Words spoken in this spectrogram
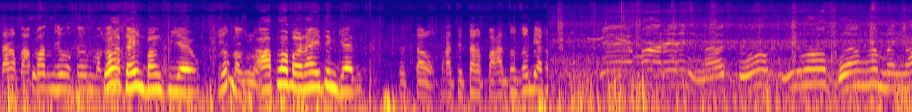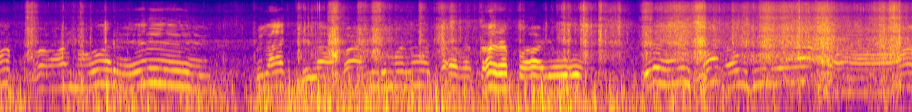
તારા બાપા ને જો થઈને ભંગ પી આવ્યો શું મગલો આપલો બનાવી હતી ઘેર. તો તારો પાતે તારા પાંચ તો બેઠો. એ મારે નતો પીવો ભંગ મના પાયો રે. પેલા છેલા ભાઈ મને તર તર પાયો. એ સરવ હુયા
